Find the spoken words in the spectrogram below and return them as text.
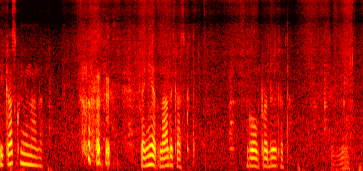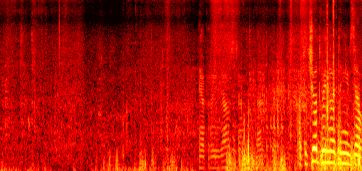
И каску не надо. Да нет, надо каску-то. Голову продают это. Я проверял все. А ты чего двойной-то не взял,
